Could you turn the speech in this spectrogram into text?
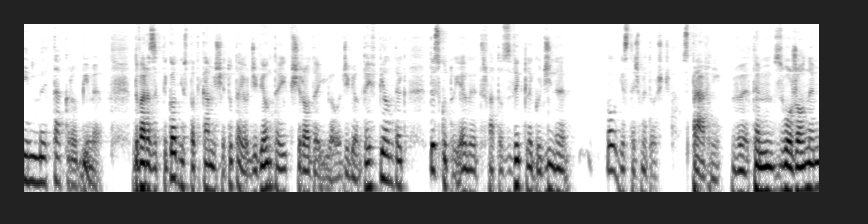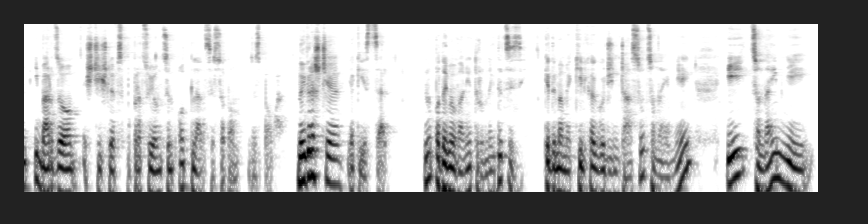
i my tak robimy. Dwa razy w tygodniu spotykamy się tutaj o dziewiątej w środę i o dziewiątej w piątek, dyskutujemy, trwa to zwykle godziny, bo jesteśmy dość sprawni w tym złożonym i bardzo ściśle współpracującym od lat ze sobą zespołach. No i wreszcie, jaki jest cel? No, podejmowanie trudnych decyzji. Kiedy mamy kilka godzin czasu, co najmniej, i co najmniej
